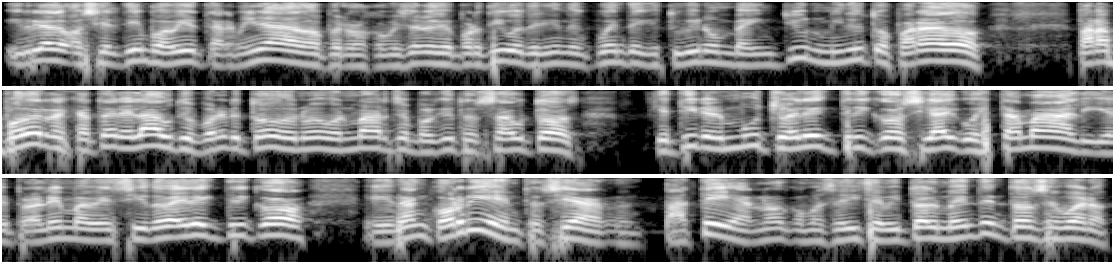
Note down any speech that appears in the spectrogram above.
y real, o sea, el tiempo había terminado, pero los comisarios deportivos teniendo en cuenta que estuvieron 21 minutos parados para poder rescatar el auto y poner todo de nuevo en marcha, porque estos autos que tienen mucho eléctrico, si algo está mal y el problema había sido eléctrico, eh, dan corriente, o sea, patean, ¿no? Como se dice habitualmente. Entonces, bueno,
